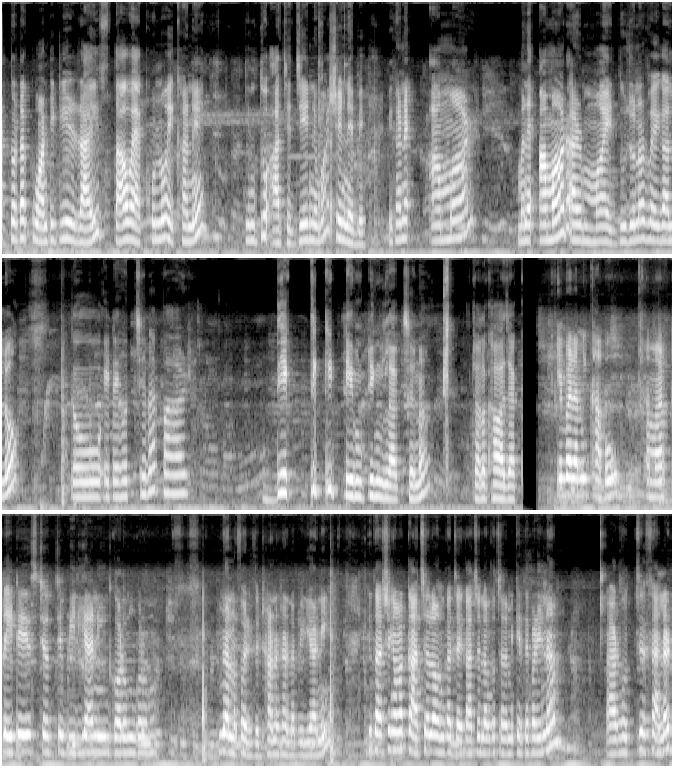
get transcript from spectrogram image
এতটা কোয়ান্টিটির রাইস তাও এখনও এখানে কিন্তু আছে, যে নেওয়া সে নেবে। এখানে আমার মানে আমার আর মায়ের দুজনের হয়ে গেল। তো এটাই হচ্ছে ব্যাপার। দেখতে কি টেমটিং লাগছে না? চলো খাওয়া যাক। এবার আমি খাব। আমার প্লেটে এসছে হচ্ছে বিরিয়ানি, গরম গরম। না না সরি ঠান্ডা ঠান্ডা বিরিয়ানি। কিন্তু সঙ্গে আমার কাঁচা লঙ্কা চাই, কাঁচা লঙ্কা ছাড়া আমি খেতে পারি না। আর হচ্ছে স্যালাড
